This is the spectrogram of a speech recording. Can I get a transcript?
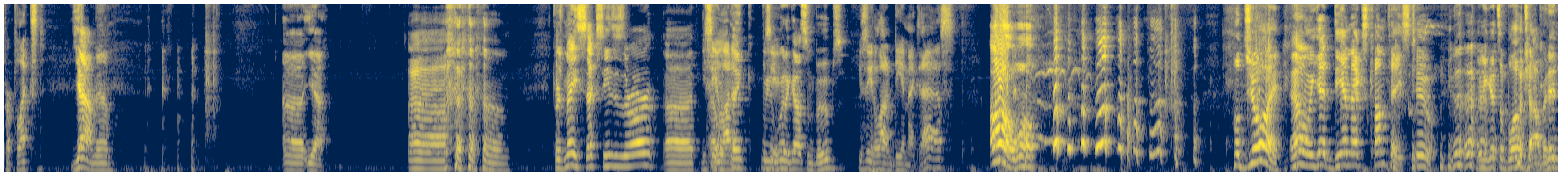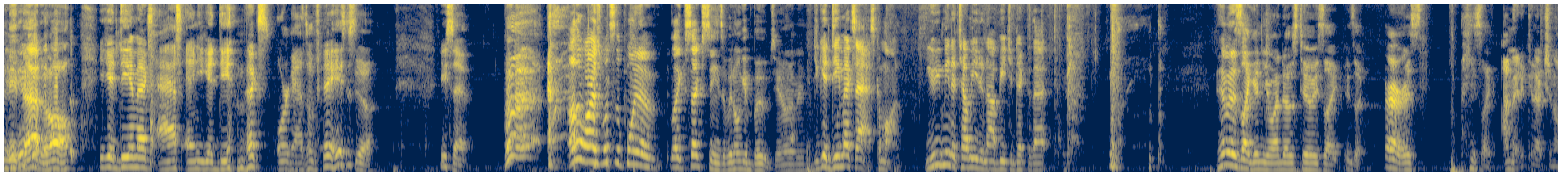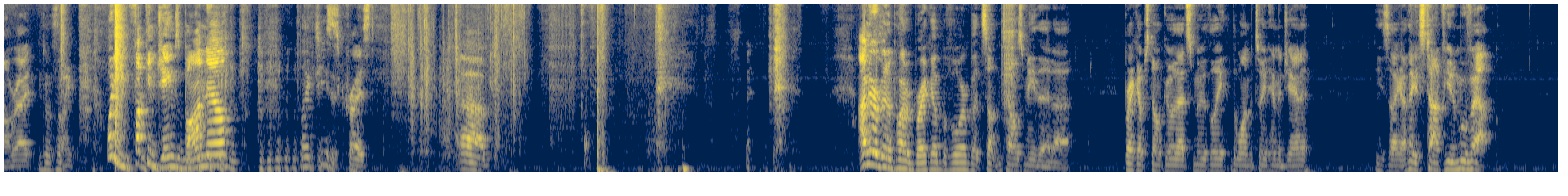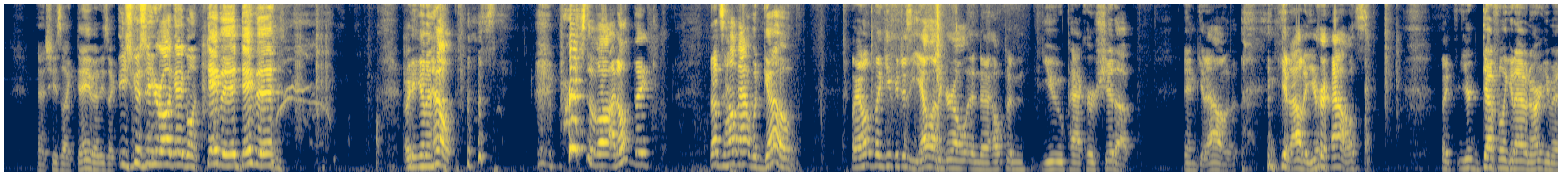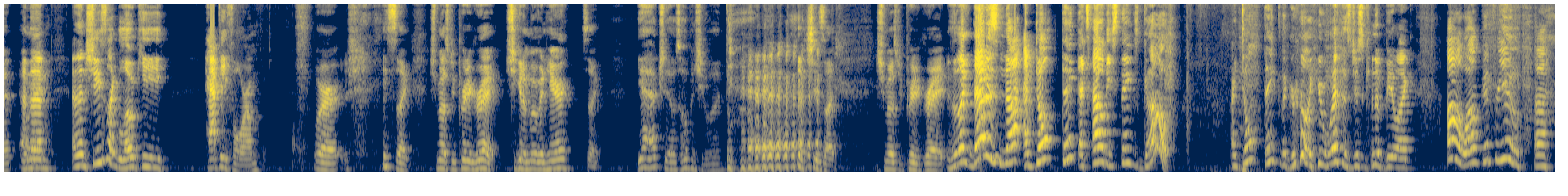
Perplexed. yeah, man. Uh, yeah. Uh, for as many sex scenes as there are, uh, You see I a lot think you we would have got some boobs. You seen a lot of DMX ass. Oh well. well, joy. Oh, we get DMX cum face too when he gets a blowjob. I didn't need that at all. You get DMX ass and you get DMX orgasm face. Yeah. He said, Otherwise, what's the point of like sex scenes if we don't get boobs? You know what I mean? You get DMX ass. Come on. You mean to tell me you did not beat your dick to that? Him and his like innuendos too. He's like, he's like, or is he's like, I made a connection, all right. I was like, what are you fucking James Bond now? like Jesus Christ. Um. I've never been a part of a breakup before, but something tells me that uh, breakups don't go that smoothly. The one between him and Janet. He's like, I think it's time for you to move out. And she's like, David. He's like, he's gonna sit here all day going, David, David. Are you gonna help? First of all, I don't think that's how that would go. Like, I don't think you could just yell at a girl into helping you pack her shit up and get out of get out of your house. Like, you're definitely gonna have an argument, and then and then she's like low key happy for him, where he's like, she must be pretty great. She gonna move in here? It's like, yeah, actually, I was hoping she would. She's like, she must be pretty great. Like that is not. I don't think that's how these things go. I don't think the girl you're with is just gonna be like, oh well, good for you. Uh,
